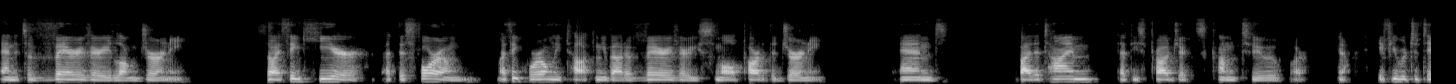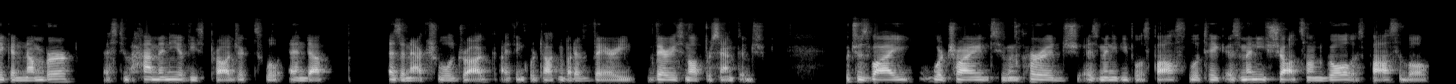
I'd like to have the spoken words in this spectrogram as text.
And it's a very, very long journey. So I think here at this forum, I think we're only talking about a very, very small part of the journey. And by the time that these projects come to, or you know, if you were to take a number as to how many of these projects will end up as an actual drug, I think we're talking about a very, very small percentage, which is why we're trying to encourage as many people as possible to take as many shots on goal as possible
